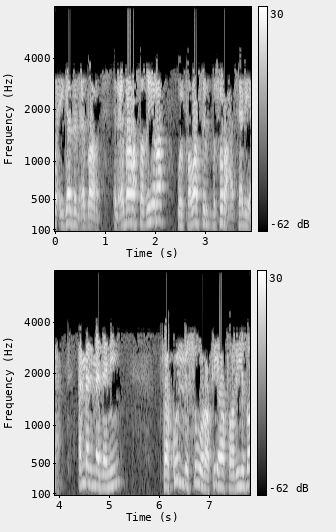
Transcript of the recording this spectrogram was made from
وإيجاز العبارة. العبارة صغيرة والفواصل بسرعة سريعة. أما المدني فكل صورة فيها فريضة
